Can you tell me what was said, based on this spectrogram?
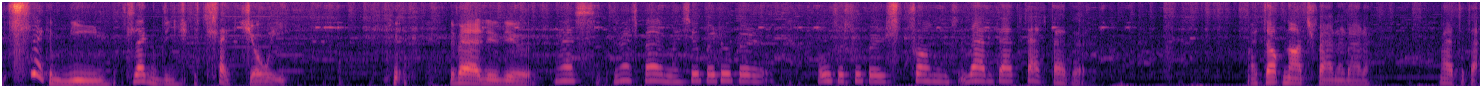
It's like a meme. It's like the, it's like Joey. the bad do do. Yes, yes, bad. My super duper, ultra super strong rat that that that. My top notch. Rat that.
